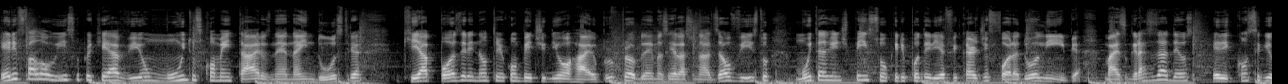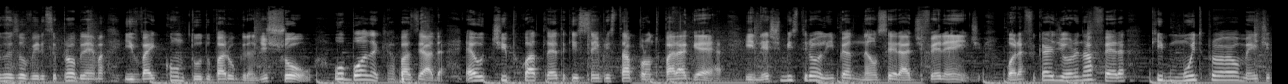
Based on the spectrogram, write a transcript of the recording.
Ele falou isso porque haviam muitos comentários né, na indústria que após ele não ter competido em Ohio por problemas relacionados ao visto, muita gente pensou que ele poderia ficar de fora do Olímpia, mas graças a Deus ele conseguiu resolver esse problema e vai com tudo para o grande show. O Bonac, rapaziada, é o típico atleta que sempre está pronto para a guerra, e neste Mr. Olímpia não será diferente. Bora ficar de olho na fera, que muito provavelmente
